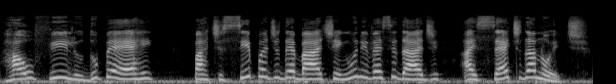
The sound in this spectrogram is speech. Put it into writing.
Raul Filho, do PR, participa de debate em universidade às sete da noite.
